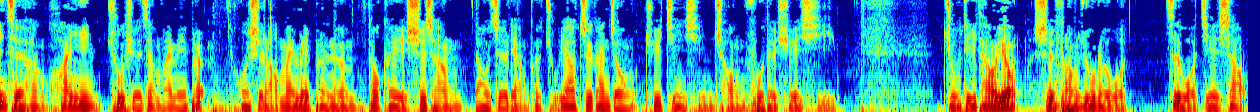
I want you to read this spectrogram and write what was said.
因此，很欢迎初学者 MyMapper 或是老 MyMapper 呢，都可以时常到这两个主要枝干中去进行重复的学习。主题套用是放入了我自我介绍，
